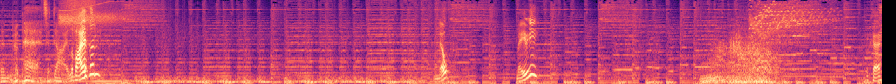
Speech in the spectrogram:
Then prepare to die. Leviathan? Nope. Maybe? Okay.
